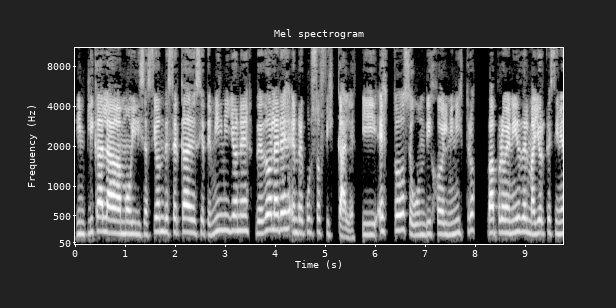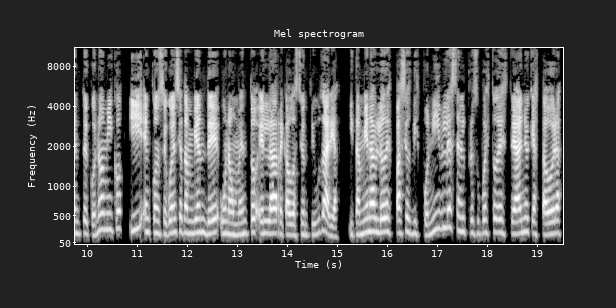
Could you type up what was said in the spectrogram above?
implica la movilización de cerca de 7 mil millones de dólares en recursos fiscales. Y esto, según dijo el ministro, va a provenir del mayor crecimiento económico y en consecuencia también de un aumento en la recaudación tributaria. Y también habló de espacios disponibles en el presupuesto de este año que hasta ahora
